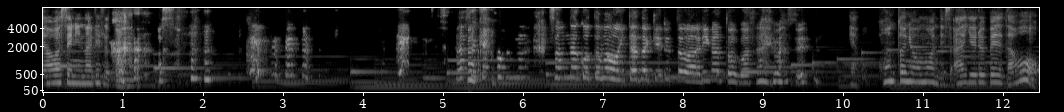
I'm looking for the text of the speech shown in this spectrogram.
幸せになれると思います。まさかそんなそんな言葉をいただけるとはありがとうございます。いや本当に思うんです。アーユルベーダを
